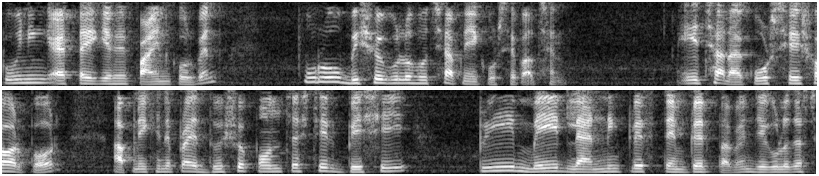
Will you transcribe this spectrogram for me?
টুইনিং অ্যাডটাকে কীভাবে ফাইন করবেন, পুরো বিষয়গুলো হচ্ছে আপনি এই কোর্সে পাচ্ছেন। এছাড়া কোর্স শেষ হওয়ার পর আপনি এখানে প্রায় দুশো পঞ্চাশটির বেশি pre made landing page template পাবেন, যেগুলো জাস্ট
